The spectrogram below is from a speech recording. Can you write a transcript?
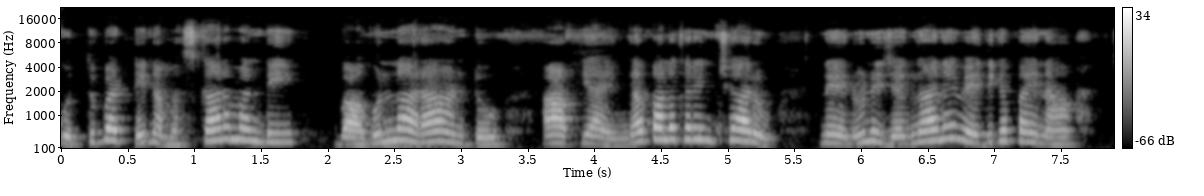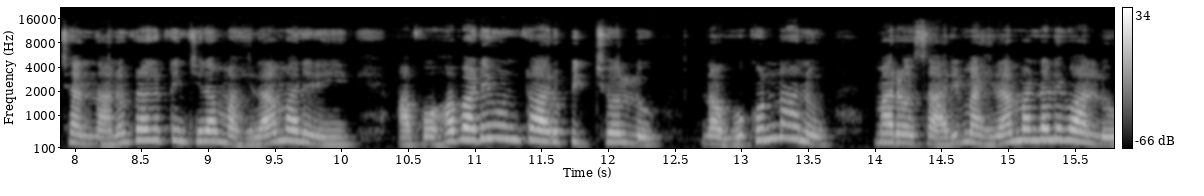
గుర్తుపట్టి నమస్కారం అండి బాగున్నారా అంటూ ఆప్యాయంగా పలకరించారు. నేను నిజంగానే వేదిక పైన చందాను ప్రకటించిన మహిళామణిని అపోహపడి ఉంటారు పిచ్చోళ్ళు. నవ్వుకున్నాను. మరోసారి మహిళా మండలి వాళ్ళు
